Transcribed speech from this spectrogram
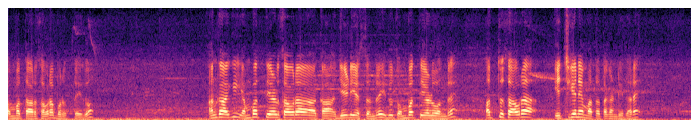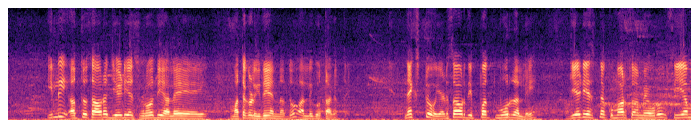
ತೊಂಬತ್ತಾರು ಸಾವಿರ ಬರುತ್ತೆ ಇದು. ಹಂಗಾಗಿ ಎಂಬತ್ತೇಳು ಸಾವಿರ ಕಾ ಜೆ ಡಿ ಎಸ್ ಅಂದರೆ ಇದು ತೊಂಬತ್ತೇಳು ಅಂದರೆ ಹತ್ತು ಸಾವಿರ ಹೆಚ್ಚಿಗೆ ಮತ ತಗೊಂಡಿದ್ದಾರೆ. ಇಲ್ಲಿ ಹತ್ತು ಸಾವಿರ ಜೆ ಡಿ ಎಸ್ ವಿರೋಧಿ ಅಲೆ ಮತಗಳು ಇದೆ ಅನ್ನೋದು ಅಲ್ಲಿ ಗೊತ್ತಾಗುತ್ತೆ. ನೆಕ್ಸ್ಟು ಎರಡು ಸಾವಿರದ ಇಪ್ಪತ್ತ್ಮೂರರಲ್ಲಿ ಜೆ ಡಿ ಎಸ್ನ ಕುಮಾರಸ್ವಾಮಿ ಅವರು ಸಿ ಎಂ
